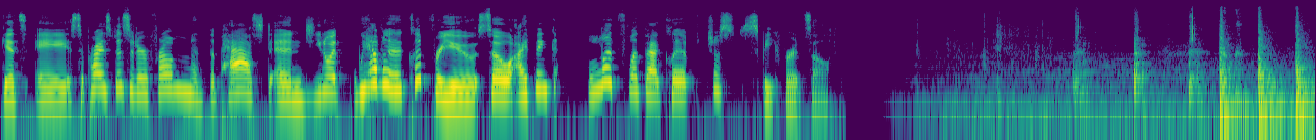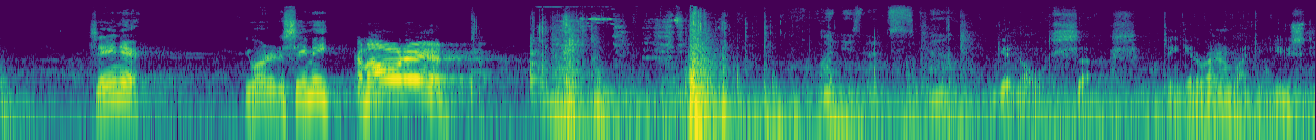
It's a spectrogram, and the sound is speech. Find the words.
gets a surprise visitor from the past. And you know what? We have a clip for you. So I think let's let that clip just speak for itself. Senior, you wanted to see me? Come on in. Getting old sucks. Can't get around like you used to,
